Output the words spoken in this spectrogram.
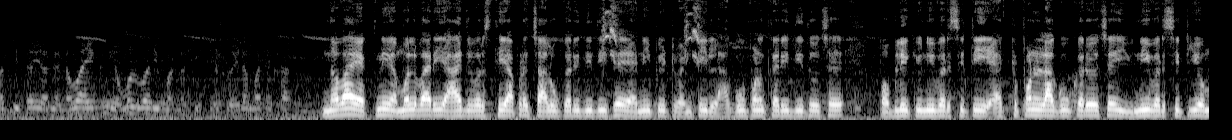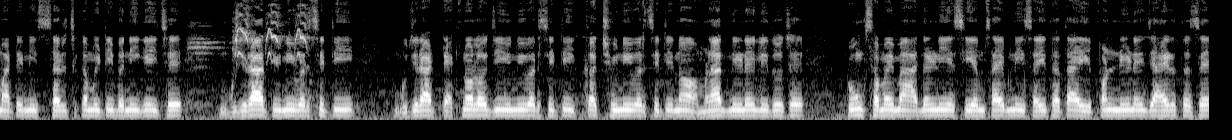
નથી થઈ અને નવા એકની અમલવારી પણ નથી થઈ તો એના માટે ખાસ નવા એક્ટની અમલવારી આ જ વર્ષથી આપણે ચાલુ કરી દીધી છે. એનઈપી ટ્વેન્ટી લાગુ પણ કરી દીધો છે. પબ્લિક યુનિવર્સિટી એક્ટ પણ લાગુ કર્યો છે. યુનિવર્સિટીઓ માટેની સર્ચ કમિટી બની ગઈ છે. Gujarat university Gujarat technology university Kutch યુનિવર્સિટીનો હમણાં જ નિર્ણય લીધો છે. ટૂંક સમયમાં આદરણીય સીએમ સાહેબની સહી થતાં એ પણ નિર્ણય જાહેર થશે.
